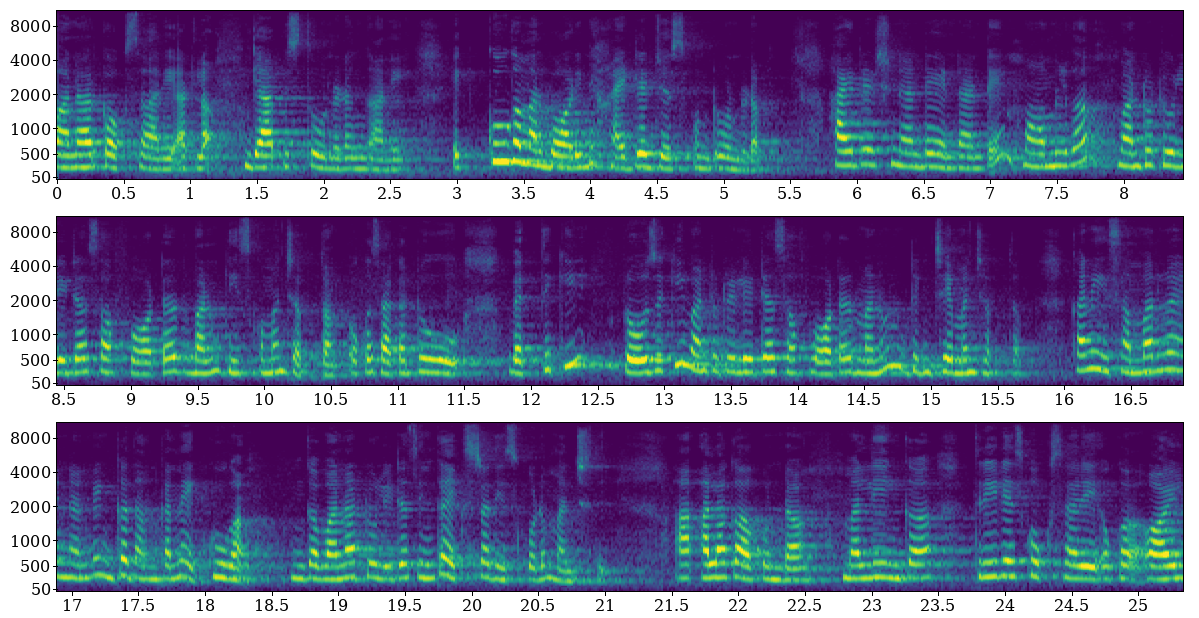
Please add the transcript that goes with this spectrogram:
వన్ అవర్కి ఒకసారి అట్లా గ్యాప్ ఇస్తూ ఉండడం కానీ ఎక్కువగా మన బాడీని హైడ్రేట్ చేసుకుంటూ ఉండడం. హైడ్రేషన్ అంటే ఏంటంటే మామూలుగా one to two litres of water మనం తీసుకోమని చెప్తాం. ఒక సగటు వ్యక్తికి రోజుకి one to two litres of water మనం డ్రింక్ చేయమని చెప్తాం. కానీ ఈ సమ్మర్లో ఏంటంటే ఇంకా దానికన్నా ఎక్కువగా ఇంకా వన్ ఆర్ టూ లీటర్స్ ఇంకా ఎక్స్ట్రా తీసుకోవడం మంచిది. అలా కాకుండా మళ్ళీ ఇంకా త్రీ డేస్కి ఒకసారి ఒక ఆయిల్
